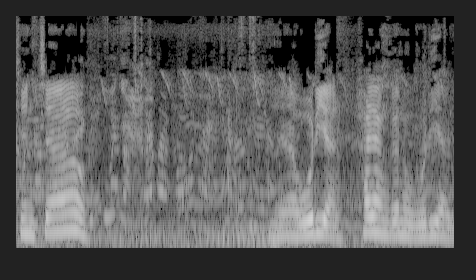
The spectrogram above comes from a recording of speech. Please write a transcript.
진짜. 야, 오리알. 하얀 거는 오리알이.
